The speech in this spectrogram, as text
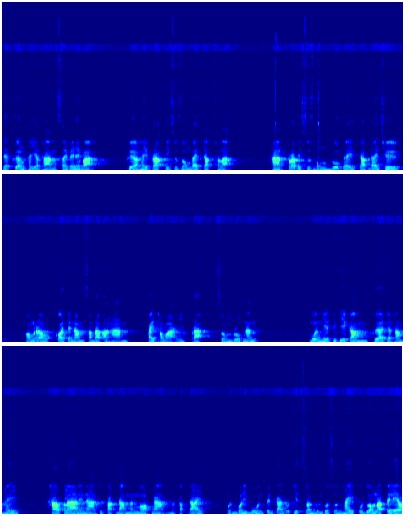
และเครื่องทายทานใส่ไว้ในบาตรเพื่อให้พระภิกษุสงฆ์ได้จับฉลากหากพระภิกษุสงฆ์รูปใดจับได้ชื่อของเราก็จะนำสำรับอาหารไปถวายพระสงฆ์รูปนั้น มูลเหตุพิธีกรรมเพื่อจะทำให้ข้าวกล้าในนาที่ปักดำนั้นงอกงามนะครับ ได้ ลบริบูรณ์ เป็นการอุทิศส่วนบุญกุศลให้ผู้ล่วงลับไปแล้ว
